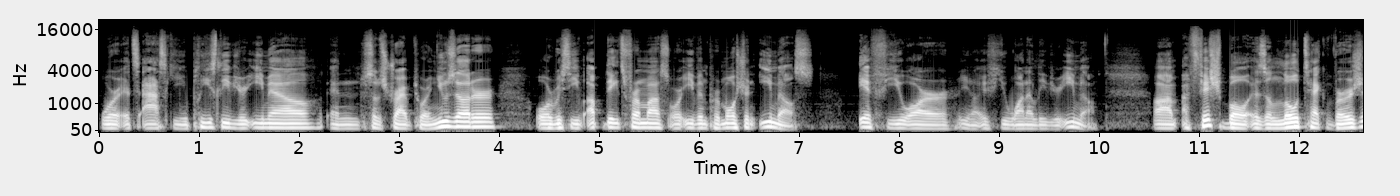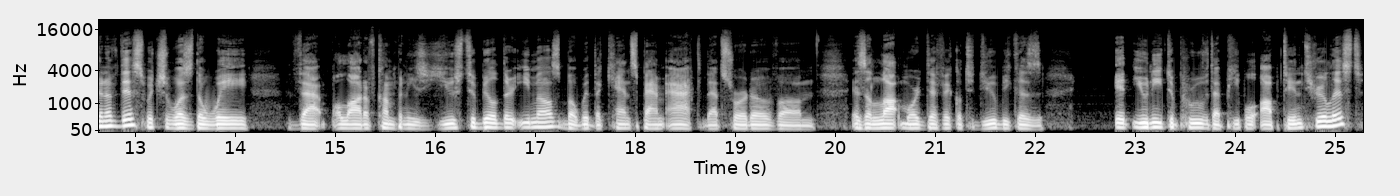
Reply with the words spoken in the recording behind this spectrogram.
where it's asking you, please leave your email and subscribe to our newsletter or receive updates from us or even promotion emails if you are, you know, if you want to leave your email. Um, a fishbowl is a low tech version of this, which was the way that a lot of companies used to build their emails. But with the CAN-SPAM Act, that sort of um, is a lot more difficult to do because it you need to prove that people opt into your list.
